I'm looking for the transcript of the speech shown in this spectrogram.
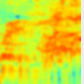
Get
